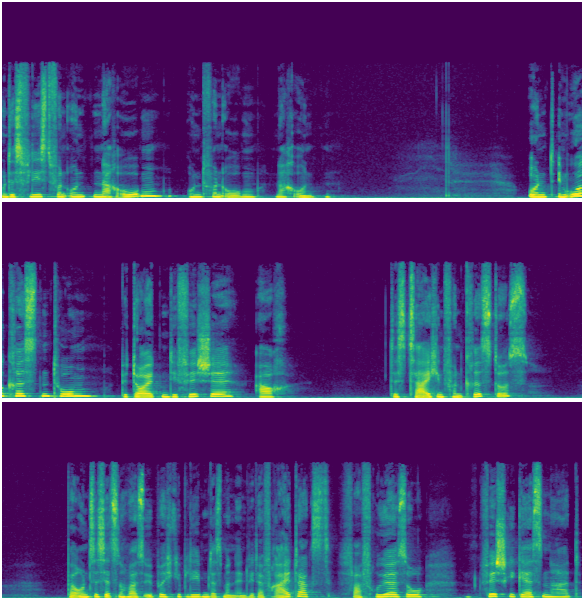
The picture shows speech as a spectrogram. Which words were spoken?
und es fließt von unten nach oben und von oben nach unten. Und im Urchristentum bedeuten die Fische auch das Zeichen von Christus. Bei uns ist jetzt noch was übrig geblieben, dass man entweder freitags, es war früher so, Fisch gegessen hat,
